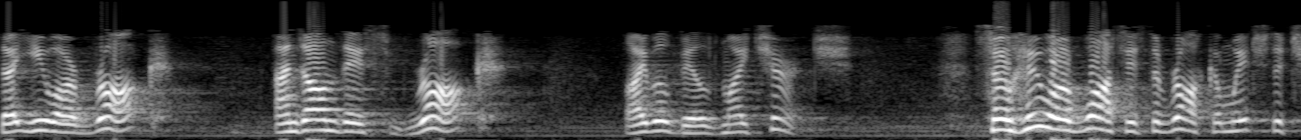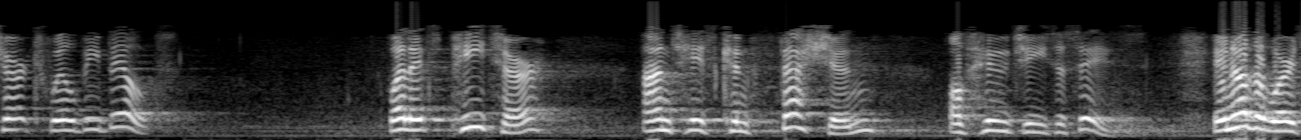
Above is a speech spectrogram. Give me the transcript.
that you are rock, and on this rock I will build my church. So who or what is the rock on which the church will be built? Well, it's Peter and his confession of who Jesus is. In other words,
